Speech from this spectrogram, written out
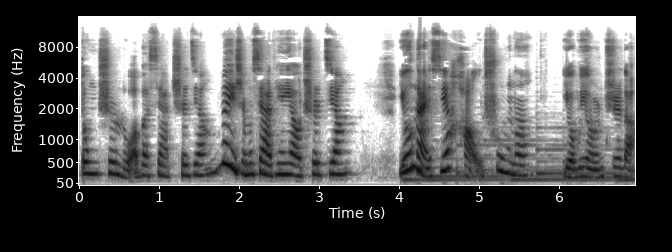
冬吃萝卜，夏吃姜。为什么夏天要吃姜？有哪些好处呢？有没有人知道？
